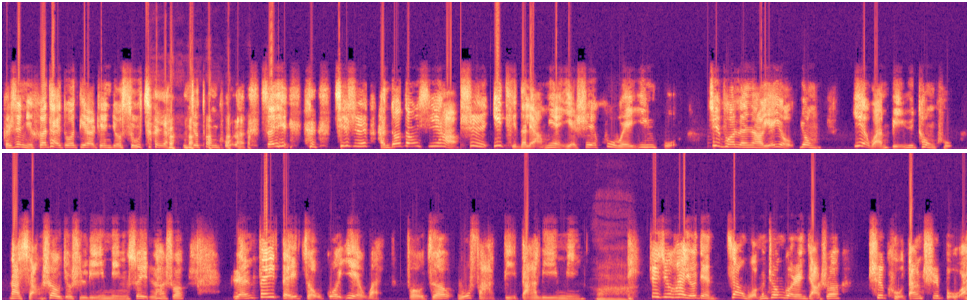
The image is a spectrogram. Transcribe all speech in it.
可是你喝太多，第二天就宿醉啊，你就痛苦了。所以 其实很多东西哈是一体的两面，也是互为因果。巨婆人啊也有用夜晚比喻痛苦，那享受就是黎明。所以他说，人非得走过夜晚，否则无法抵达黎明。啊，这句话有点像我们中国人讲说。吃苦当吃补啊！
